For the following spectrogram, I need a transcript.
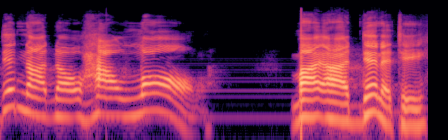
did not know how long my identity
